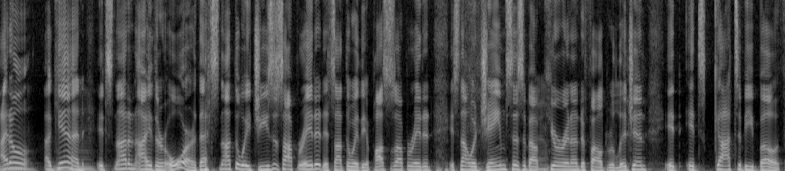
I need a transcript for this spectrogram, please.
I don't, mm-hmm. again, mm-hmm. it's not an either or. That's not the way Jesus operated. It's not the way the apostles operated. It's not what James says about yeah. pure and undefiled religion. It, it's got to be both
